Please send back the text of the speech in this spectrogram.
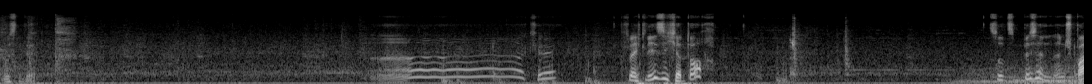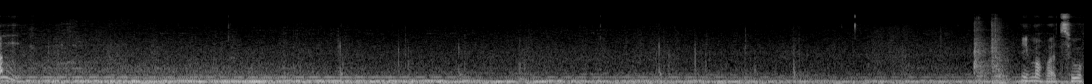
Wo ist denn der? Ah, okay. Vielleicht lese ich ja doch. So ein bisschen entspannen. Ich mach mal zu.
